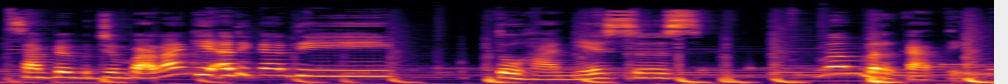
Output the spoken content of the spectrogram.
Sampai berjumpa lagi adik-adik. Tuhan Yesus memberkati.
